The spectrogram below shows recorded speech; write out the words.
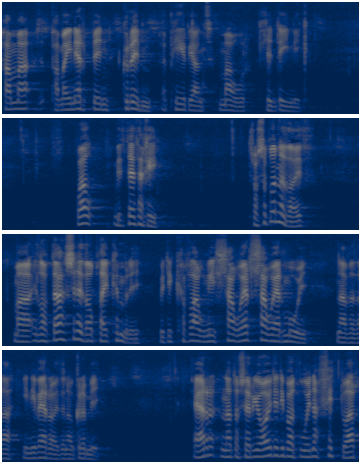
pan mae, pan mae'n erbyn grym y peiriant mawr Llundeinig. Wel, mi ddetha chi, dros y blynyddoedd, mae aelodau Seneddol Plaid Cymru wedi cyflawni llawer llawer mwy na fydda i niferoedd yn awgrymu. Er nad oes erioed wedi bod fwy na phedwar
